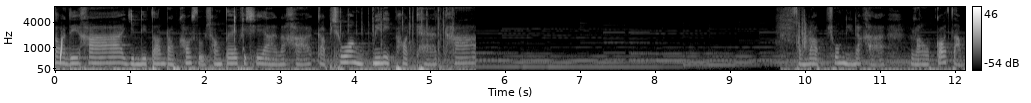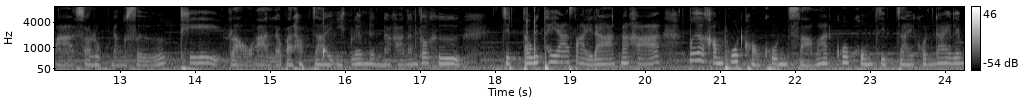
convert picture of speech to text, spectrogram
สวัสดีค่ะ ยินดีต้อนรับเข้าสู่ช่องเต้ยพิชยานะคะ กับช่วงมินิพอดแคสต์ค่ะสำหรับช่วงนี้นะคะ เราก็จะมาสรุปหนังสือที่เราอ่านแล้วประทับใจอีกเล่มหนึ่งนะคะ นั่นก็คือจิตวิทยาสายดาร์กนะคะ เมื่อคำพูดของคุณสามารถควบคุมจิตใจคนได้เล่ม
